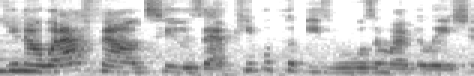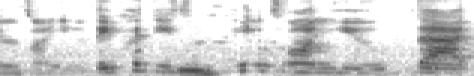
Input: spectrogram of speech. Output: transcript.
you know what i found too is that people put these rules and regulations on you. They put these mm. things on you that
